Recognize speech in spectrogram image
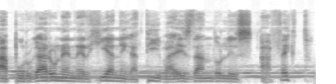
a purgar una energía negativa es dándoles afecto,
